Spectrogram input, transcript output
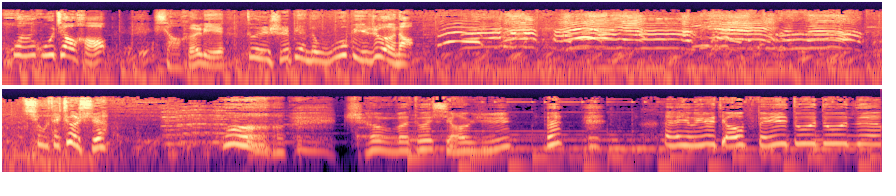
欢呼叫好，小河里顿时变得无比热闹。就在这时。哇，这么多小鱼，嗯，还有一条肥嘟嘟的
